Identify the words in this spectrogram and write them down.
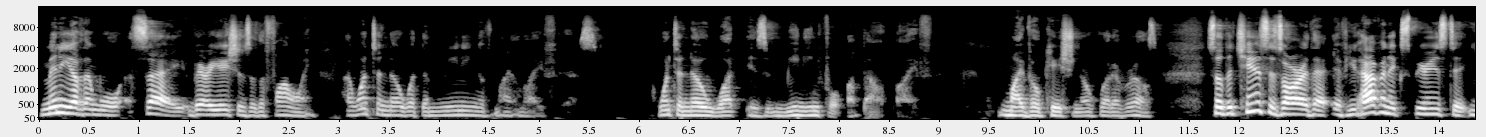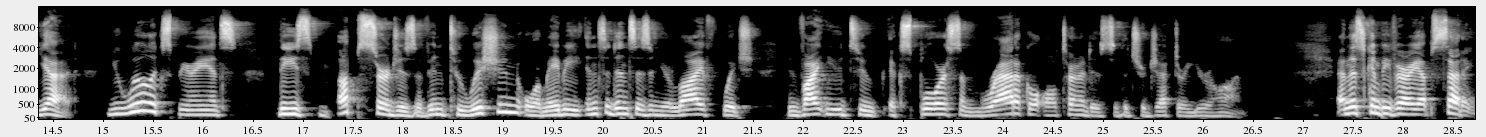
Many of them will say variations of the following I want to know what the meaning of my life is. I want to know what is meaningful about life, my vocation, or whatever else. So the chances are that if you haven't experienced it yet, you will experience these upsurges of intuition or maybe incidences in your life which invite you to explore some radical alternatives to the trajectory you're on. And this can be very upsetting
